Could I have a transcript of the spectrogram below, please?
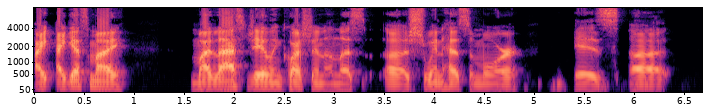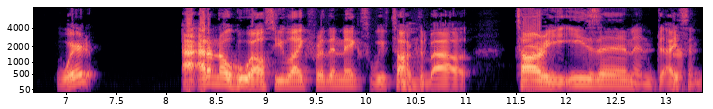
I I guess my my last Jalen question, unless uh, Shwin has some more, is uh, where I, I don't know who else you like for the Knicks. We've talked mm-hmm. about Tari Eason and Dyson sure.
